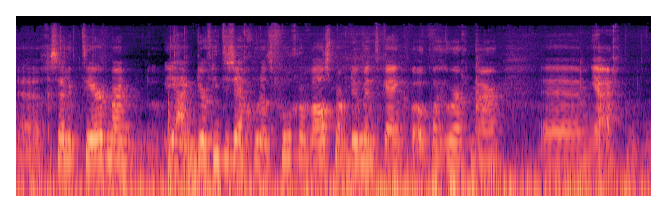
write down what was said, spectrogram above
eh, geselecteerd. Maar ja, ik durf niet te zeggen hoe dat vroeger was. Maar op dit moment kijken we ook wel heel erg naar ehm, ja, eigenlijk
